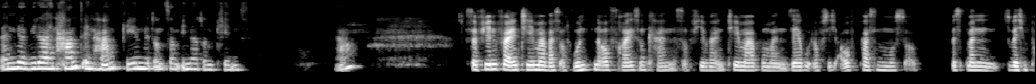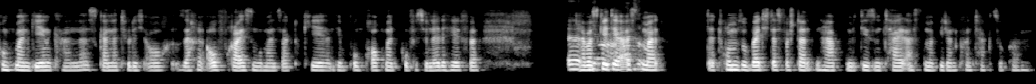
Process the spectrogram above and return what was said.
wenn wir wieder in Hand in Hand gehen mit unserem inneren Kind. Ja? Ist auf jeden Fall ein Thema, was auch Wunden aufreißen kann. Ist auf jeden Fall ein Thema, wo man sehr gut auf sich aufpassen muss, ob bis man zu welchem Punkt man gehen kann. Ne? Es kann natürlich auch Sachen aufreißen, wo man sagt, okay, an dem Punkt braucht man professionelle Hilfe. Äh, Aber es ja, geht ja also erstmal darum, soweit ich das verstanden habe, mit diesem Teil erstmal wieder in Kontakt zu kommen.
